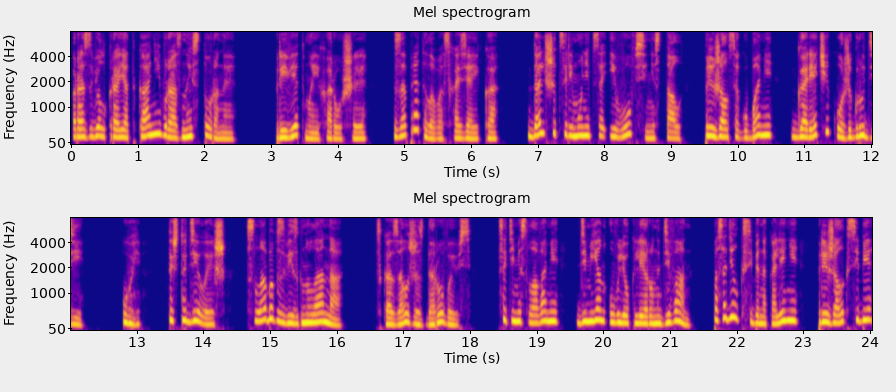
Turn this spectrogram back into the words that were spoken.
развел края ткани в разные стороны. «Привет, мои хорошие!» Запрятала вас хозяйка. Дальше церемониться и вовсе не стал, прижался губами к горячей коже груди. «Ой, ты что делаешь?» Слабо взвизгнула она. Сказал же, здороваюсь. С этими словами Демьян увлек Леру на диван, посадил к себе на колени, прижал к себе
